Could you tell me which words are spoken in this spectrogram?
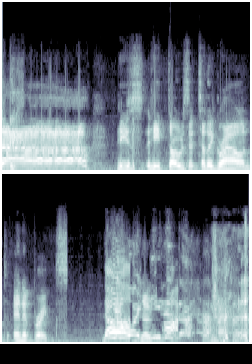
Ah! He's he throws it to the ground and it breaks. No, Oh, I no. needed that.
